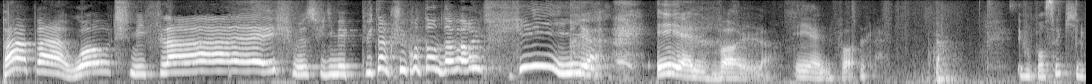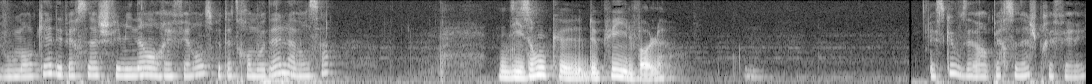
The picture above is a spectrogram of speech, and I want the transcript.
Papa, watch me fly. Je me suis dit, mais putain que je suis contente d'avoir une fille. Et elle vole, et elle vole. Et vous pensez qu'il vous manquait des personnages féminins en référence, peut-être en modèle avant ça? Disons que depuis, il vole. Est-ce que vous avez un personnage préféré?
